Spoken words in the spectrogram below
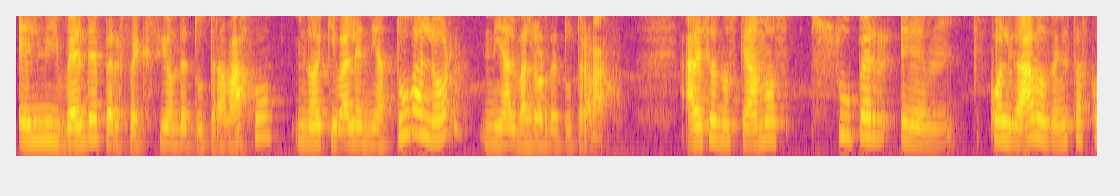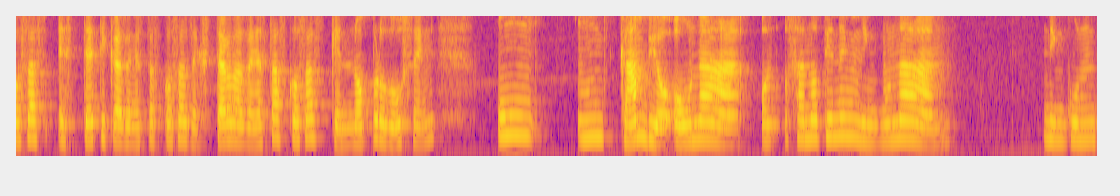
el nivel de perfección de tu trabajo no equivale ni a tu valor ni al valor de tu trabajo. A veces nos quedamos súper em, colgados en estas cosas estéticas, en estas cosas externas, en estas cosas que no producen un, cambio o una, o, sea, no tienen ninguna, ningún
